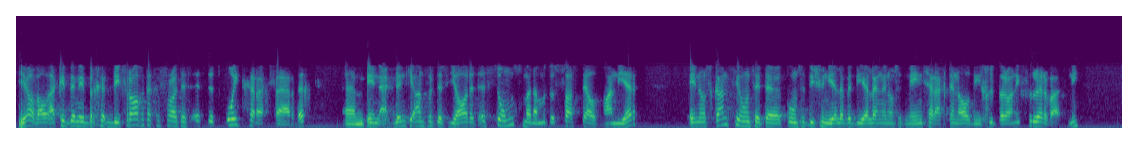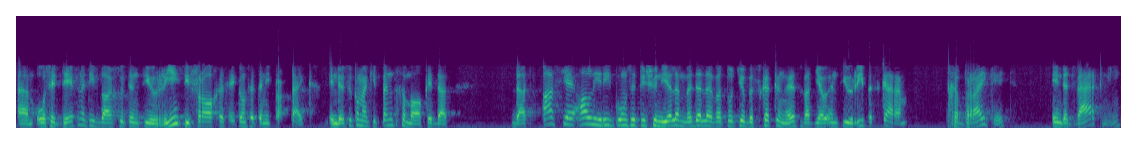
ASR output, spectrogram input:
Ja, wel ek het in die begin die vraag wat ek gevra het is is dit ooit geregverdig? Ehm um, en ek dink die antwoord is ja, dit is soms, maar dan moet ons vasstel wanneer. En ons kan sê ons het 'n konstitusionele bedeling en ons het menseregte en al die goed wat daar nie vroeër was nie. Ehm um, ons het definitief daai goed in teorie. Die vraag is het ons dit in die praktyk? En dis hoekom ek die punt gemaak het dat dat as jy al hierdie konstitusionele middele wat tot jou beskikking is wat jou in teorie beskerm gebruik het en dit werk nie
